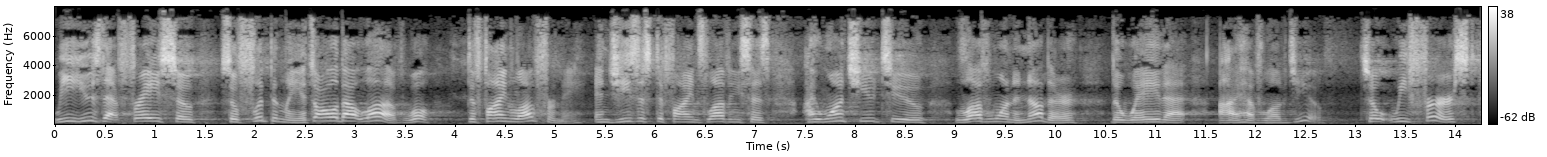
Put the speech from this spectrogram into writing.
We use that phrase so, so flippantly. It's all about love. Well, define love for me. And Jesus defines love and he says, I want you to love one another the way that I have loved you. So we first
